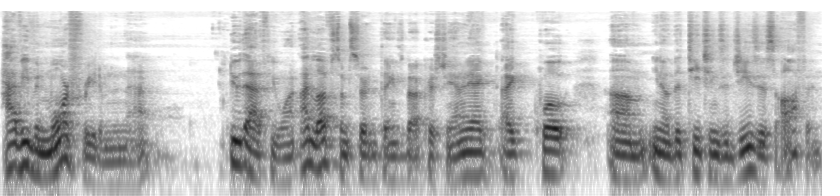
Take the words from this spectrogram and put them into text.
have even more freedom than that. Do that if you want. I love some certain things about Christianity. I, I quote, um, you know, the teachings of Jesus often,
